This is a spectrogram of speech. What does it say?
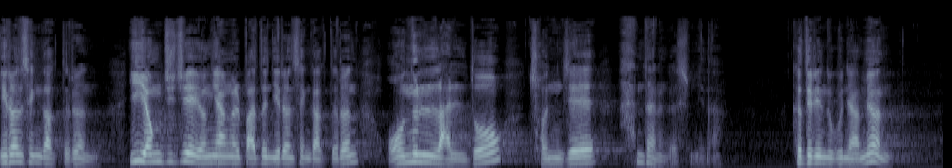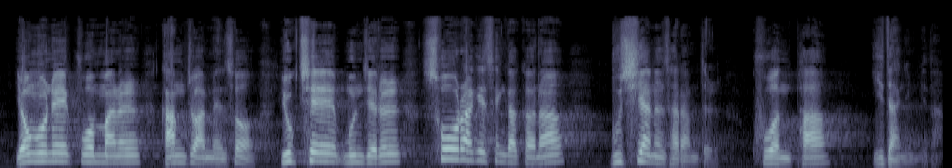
이런 생각들은 이 영지주의 영향을 받은 이런 생각들은 오늘날도 존재한다는 것입니다. 그들이 누구냐면 영혼의 구원만을 강조하면서 육체의 문제를 소홀하게 생각하나 무시하는 사람들, 구원파 이단입니다.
